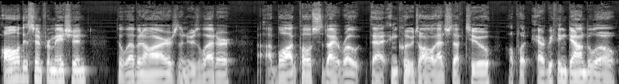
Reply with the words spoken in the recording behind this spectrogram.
all this information, the webinars, the newsletter, a blog post that I wrote that includes all of that stuff too. I'll put everything down below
